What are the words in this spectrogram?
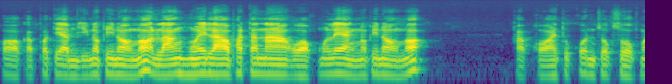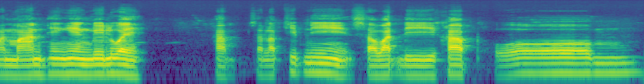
พอกับพ่อเตรียมยิงเนาะพี่น้องเนาะหลังหวยลาวพัฒนาออกเมื่อแรงเนาะพี่น้องเนาะครับขอให้ทุกคนโศกๆมันๆเฮงๆรวยๆ ครับสำหรับคลิปนี้สวัสดีครับผม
